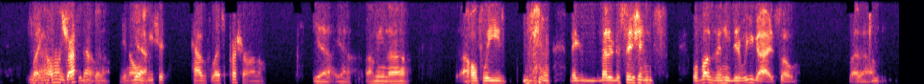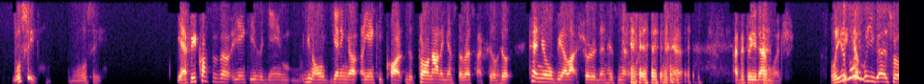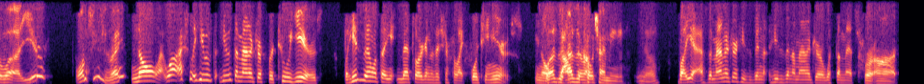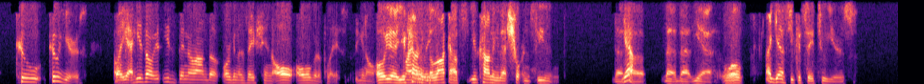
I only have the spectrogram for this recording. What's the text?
But Yeah, you know, I'm sure we them. You know, Yeah. we should have less pressure on them. Yeah, yeah. I mean, uh, uh hopefully he makes better decisions with us than he did with you guys. So, but um, we'll see. We'll see. Yeah, if he costs the Yankees a game, you know, getting a, a Yankee caught thrown out against the Red Sox, he'll he'll tenure will be a lot shorter than his net worth. I can tell you that much. Well, he was only with you guys for what a year, one season, right? No, well, actually, he was he was the manager for two years, but he's been with the Mets organization for like 14 years. You know, well, as a, as a coach, I mean, you know. But yeah, as the manager, he's been he's been a manager with the Mets for uh two two years. But Okay. yeah, he's always he's been around the organization all all over the place. You know. Oh yeah, you're counting the lockouts. You're counting that shortened season. That, Yeah. Uh, that that yeah. Well, I guess you could say two years.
